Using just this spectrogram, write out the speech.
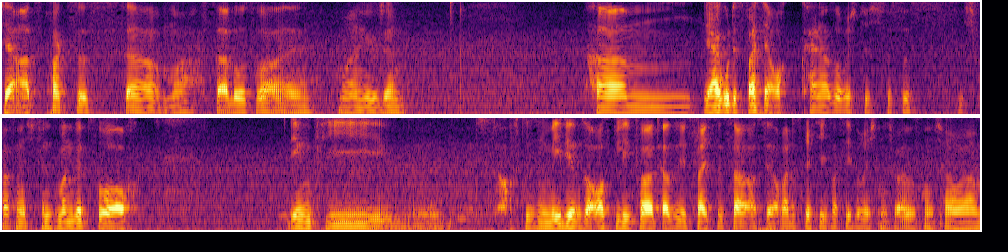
der Arztpraxis, äh, was da los war, ey. meine Güte. Ähm, ja gut, das weiß ja auch keiner so richtig. Das ist, ich weiß nicht, ich finde, man wird so auch irgendwie ist auch diesen Medien so ausgeliefert. Also vielleicht ist da ja auch alles richtig, was sie berichten, ich weiß es nicht, aber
